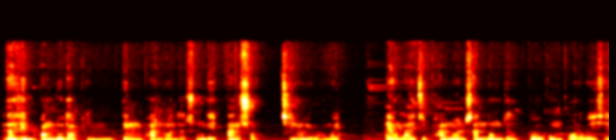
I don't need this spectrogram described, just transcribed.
他担心帮助他平定叛乱的兄弟安索觊觎王位，还有来自叛乱煽动者波贡伯的威胁。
